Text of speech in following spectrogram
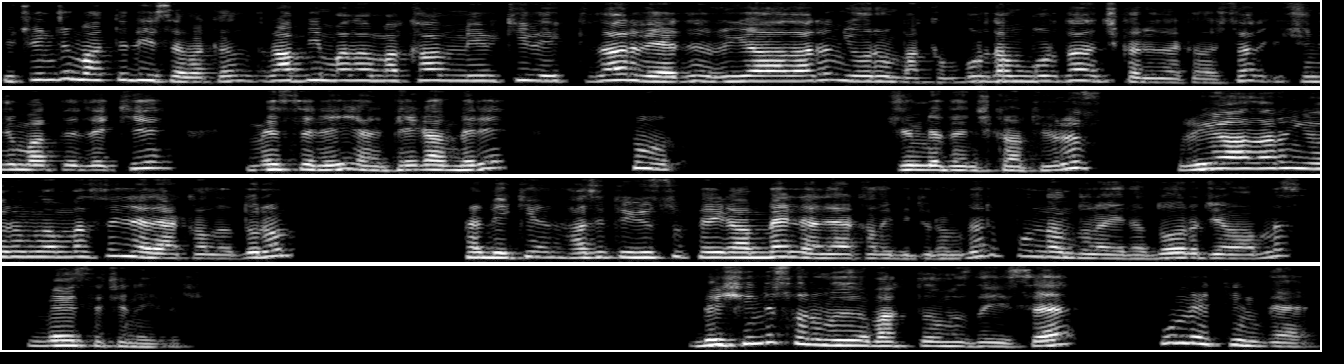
Üçüncü maddede ise bakın Rabbim bana makam, mevki ve iktidar verdin. Rüyaların yorum bakın. Buradan buradan çıkarıyoruz arkadaşlar. Üçüncü maddedeki meseleyi yani peygamberi şu cümleden çıkartıyoruz. Rüyaların yorumlanmasıyla alakalı durum tabii ki Hazreti Yusuf peygamberle alakalı bir durumdur. Bundan dolayı da doğru cevabımız B seçeneğidir. Beşinci sorumuza baktığımızda ise bu metinde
